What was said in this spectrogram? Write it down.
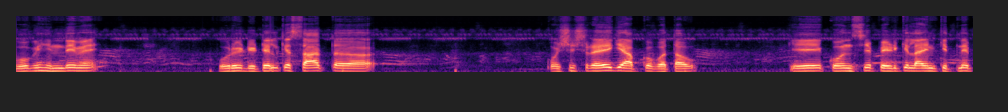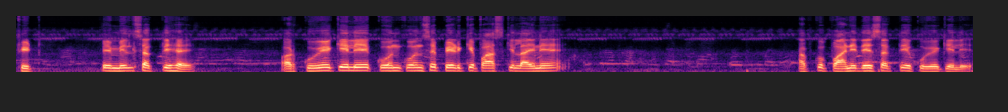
वो भी हिंदी में। पूरी डिटेल के साथ कोशिश रहेगी आपको बताऊँ। कि कौन से पेड़ की लाइन कितने फीट पे मिल सकती है और कुएँ के लिए कौन कौन से पेड़ के पास की लाइनें आपको पानी दे सकती है कुएँ के लिए।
